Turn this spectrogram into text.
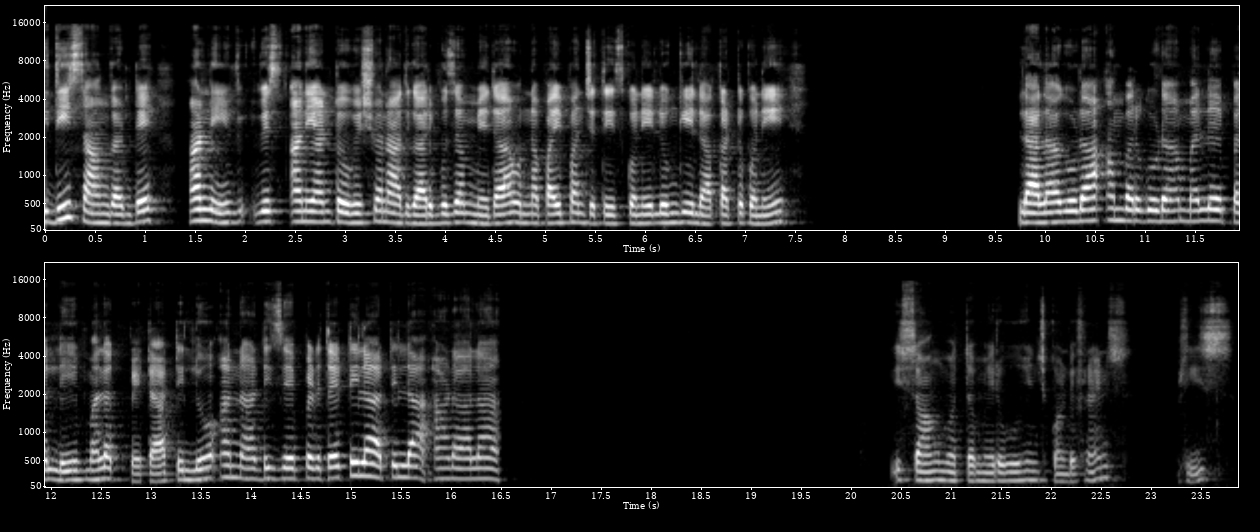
ఇది సాంగ్ అంటే అని విస్ అని అంటూ విశ్వనాథ్ గారి భుజం మీద ఉన్న పైపంచి తీసుకొని లుంగీలా కట్టుకొని లాలాగూడ అంబర్గూడ మల్లేపల్లి మలక్పేట టిల్లు అన్న డీజే పెడితే టిలా టిల్లా ఆడాలా ఈ సాంగ్ మొత్తం మీరు ఊహించుకోండి ఫ్రెండ్స్. ప్లీజ్.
